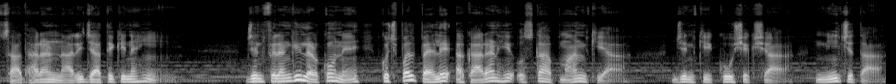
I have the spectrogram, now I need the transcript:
साधारण नारी जाति की नहीं। जिन फिरंगी लड़कों ने कुछ पल पहले अकारण ही उसका अपमान किया, जिनकी कुशिक्षा, नीचता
